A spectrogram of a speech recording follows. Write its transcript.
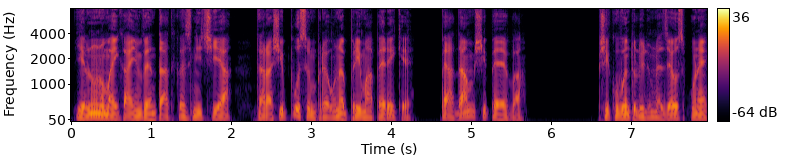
El nu numai că a inventat căsnicia, dar a și pus împreună prima pereche, pe Adam și pe Eva. Și cuvântul lui Dumnezeu spune,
